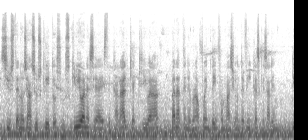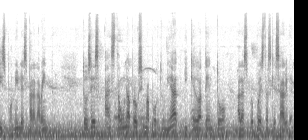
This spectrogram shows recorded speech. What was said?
Si usted no se han suscrito, suscríbanse a este canal que aquí van a, van a tener una fuente de información de fincas que salen disponibles para la venta. Entonces, hasta una próxima oportunidad y quedo atento a las propuestas que salgan.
